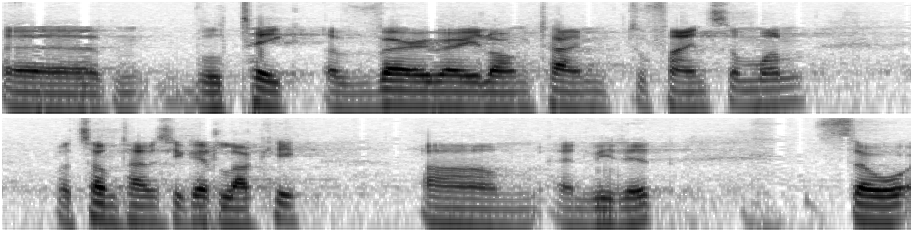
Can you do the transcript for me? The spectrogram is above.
um, will take a very, very long time to find someone, but sometimes you get lucky, um, and we did. So,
